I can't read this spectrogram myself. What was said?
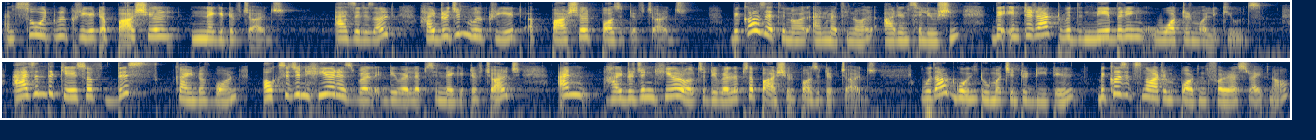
and so it will create a partial negative charge. As a result, hydrogen will create a partial positive charge. Because ethanol and methanol are in solution, they interact with the neighboring water molecules. As in the case of this kind of bond, oxygen here as well develops a negative charge and hydrogen here also develops a partial positive charge without going too much into detail, because it's not important for us right now,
